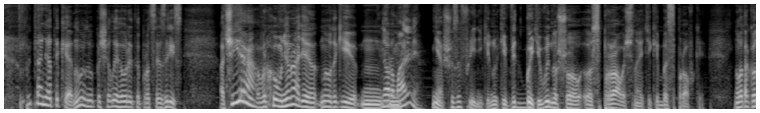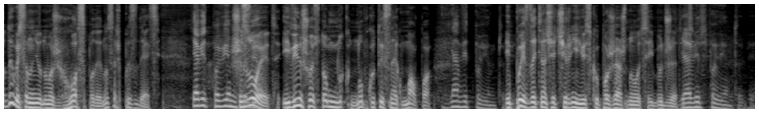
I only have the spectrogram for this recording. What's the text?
питання таке. Ну, ви почали говорити про цей зріз. А чи є в Верховній Раді, ну, такі... м, Нормальні? Ні, шизофреніки, ну такі відбиті, видно, що е, справочна, тільки без справки. Ну отак от дивишся на нього, думаєш, господи, ну це ж пиздець. Я відповім тобі. Шизоїд. І він щось там ну, кнопку тисне, як мавпа. Я відповім тобі. І пиздить, наче Чернігівську пожежну оцей бюджет. Я відповім тобі.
